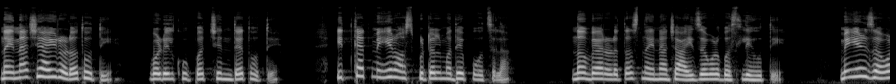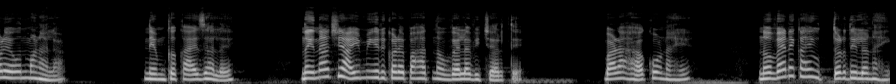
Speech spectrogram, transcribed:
नैनाची आई रडत होती वडील खूपच चिंतेत होते. इतक्यात मिहीर हॉस्पिटलमध्ये पोहोचला. नव्या रडतच नैनाच्या आईजवळ बसली होती. मिहीर जवळ येऊन म्हणाला नेमकं काय झालंय? नैनाची आई मिहीरकडे पाहत नव्याला विचारते बाळा हा कोण आहे नव्याने काही उत्तर दिलं नाही.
